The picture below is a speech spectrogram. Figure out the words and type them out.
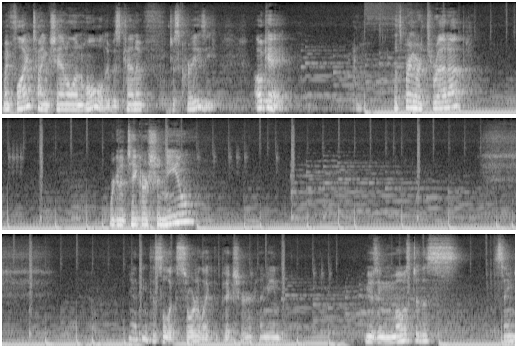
my fly tying channel on hold. It was kind of just crazy. Okay, let's bring our thread up. We're gonna take our chenille. Yeah, I think this will look sort of like the picture. I mean, I'm using most of the same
